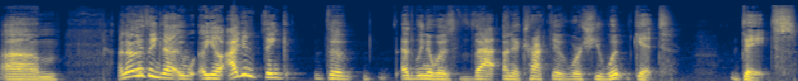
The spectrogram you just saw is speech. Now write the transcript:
Um, another thing that you know, I didn't think the Edwina was that unattractive where she wouldn't get dates.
